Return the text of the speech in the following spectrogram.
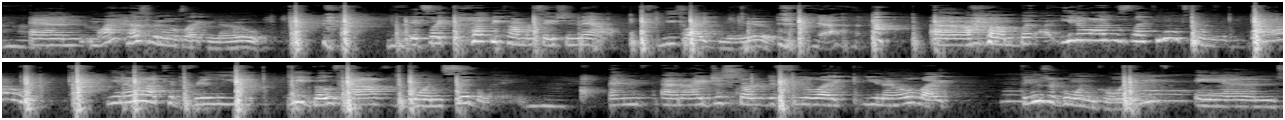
Uh-huh. And my husband was like, no. It's like the puppy conversation now. He's like, no. Yeah. Um, but, you know, I was like, you know, it's going really well. You know, I could really, we both have one sibling. Mhm. And, and I just started to feel like, you know, like things are going great. And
